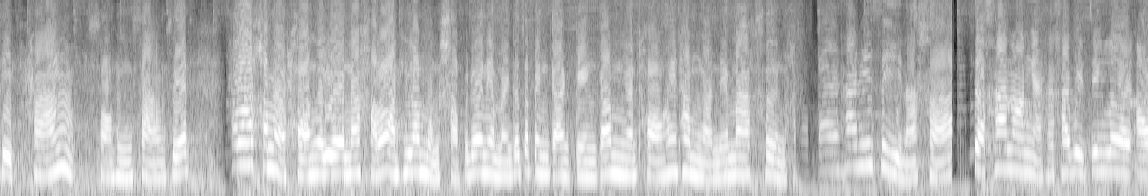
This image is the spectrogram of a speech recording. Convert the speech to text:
สิบครั้ง2องถึงสามเซตถ้าเราขมวท้องเยอะๆนะคะระหว่างที่เราหมุนขาไปด้วยเนี่ยมันก็จะเป็นการเกรงกล้ามเนื้อท้องให้ทำงานได้มากขึ้นค่ะ ท่าที่ 4 นะคะเสือค่านอนหงคล้ายๆบริดจิ้งเลย เอา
